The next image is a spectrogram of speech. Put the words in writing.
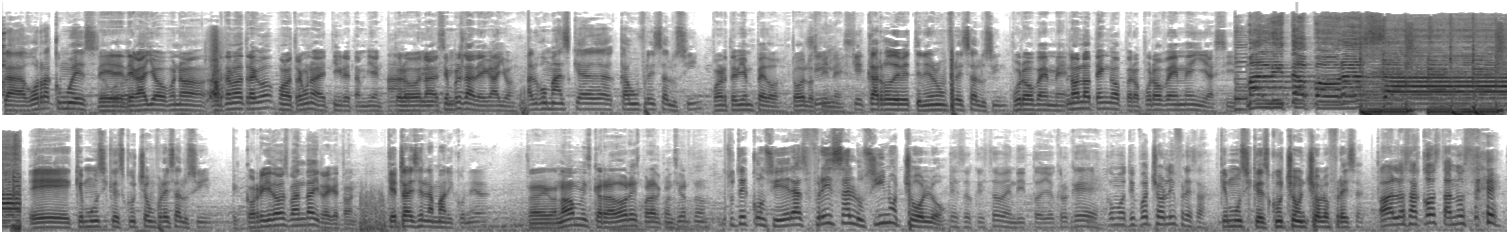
¿La gorra cómo es? De, de gallo, bueno, ahorita no la traigo, bueno, traigo una de tigre también, Ah, pero la- siempre es la de gallo. ¿Algo más que haga acá un fresa alucín? Ponerte bien pedo todos los Sí. fines. ¿Qué carro debe tener un fresa alucín? Puro BM. No lo tengo, pero puro BM y así. Maldita pobreza. Eh, ¿Qué música escucha un fresa alucín? Corridos, banda y reggaetón. ¿Qué traes en la mariconera? Traigo, no, mis cargadores para el concierto. ¿Tú te consideras fresa alucín o cholo? Jesucristo bendito, yo creo que como tipo cholo y fresa. ¿Qué música escucha un cholo fresa? Ah, los acosta, no sé.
